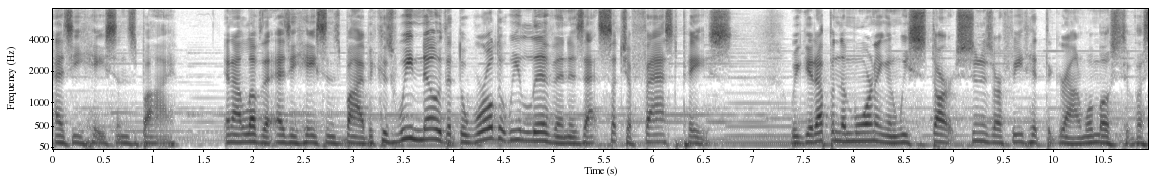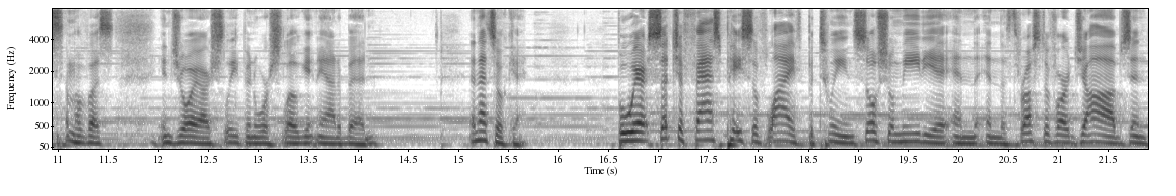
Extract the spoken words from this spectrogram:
as he hastens by. And I love that as he hastens by because we know that the world that we live in is at such a fast pace. We get up in the morning and we start as soon as our feet hit the ground. Well, most of us, some of us enjoy our sleep and we're slow getting out of bed. And that's okay. But we're at such a fast pace of life between social media and, and the thrust of our jobs and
